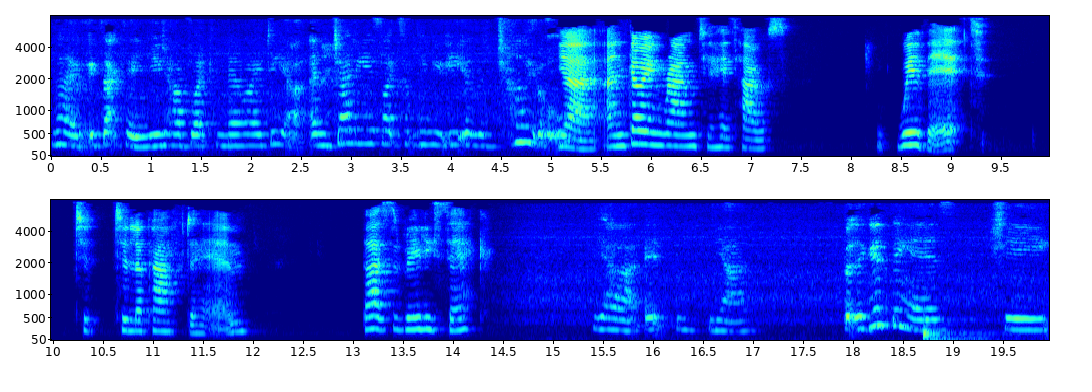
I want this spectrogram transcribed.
No, exactly, and you'd have like no idea. And jelly is like something you eat as a child. Yeah, and going round to his house with it to to look after him, that's really sick. Yeah, it. Yeah. But the good thing is, she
